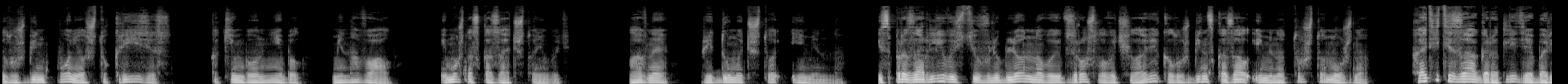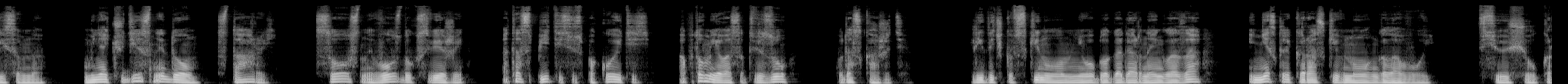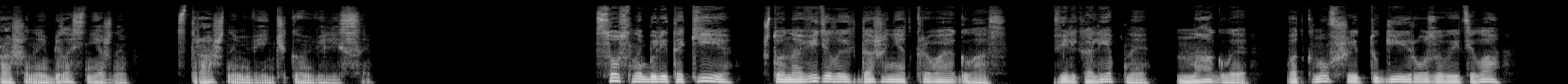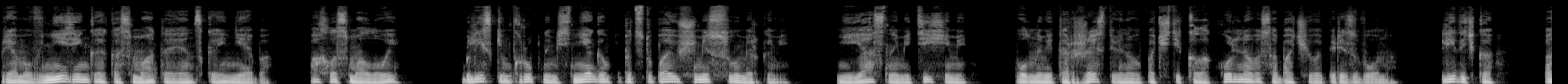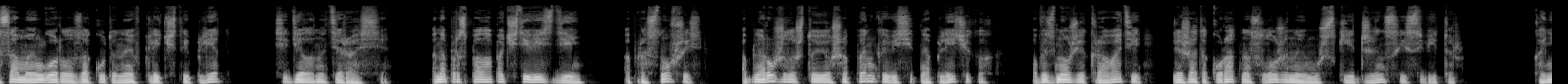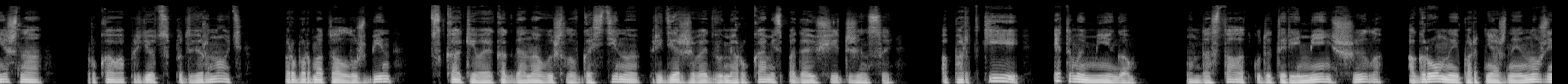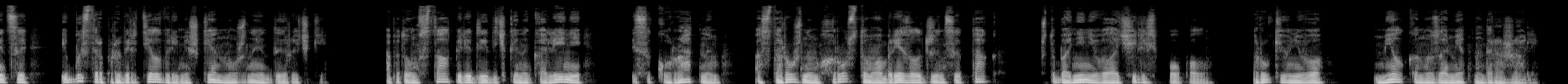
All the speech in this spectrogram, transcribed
и Лужбин понял, что кризис, каким бы он ни был, миновал, и можно сказать что-нибудь. Главное — придумать, что именно. И с прозорливостью влюбленного и взрослого человека Лужбин сказал именно то, что нужно. «Хотите за город, Лидия Борисовна? У меня чудесный дом, старый, сосны, воздух свежий. Отоспитесь, успокойтесь, а потом я вас отвезу, куда скажете». Лидочка вскинула на него благодарные глаза и несколько раз кивнула головой, все еще украшенной белоснежным, страшным венчиком Велисы. Сосны были такие, что она видела их, даже не открывая глаз. Великолепные, наглые, воткнувшие тугие розовые тела прямо в низенькое косматое энское небо. Пахло смолой, близким крупным снегом и подступающими сумерками, неясными, тихими, полными торжественного, почти колокольного собачьего перезвона. Лидочка, по самое горло закутанная в клетчатый плед, сидела на террасе. Она проспала почти весь день, а проснувшись, обнаружила, что ее шапенка висит на плечиках, а в изножье кровати лежат аккуратно сложенные мужские джинсы и свитер. «Конечно, рукава придется подвернуть», — пробормотал Лужбин, вскакивая, когда она вышла в гостиную, придерживая двумя руками спадающие джинсы. «А портки — это мы мигом». Он достал откуда-то ремень, шило, огромные портняжные ножницы и быстро провертел в ремешке нужные дырочки а потом встал перед Лидочкой на колени и с аккуратным, осторожным хрустом обрезал джинсы так, чтобы они не волочились по полу. Руки у него мелко, но заметно дрожали.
